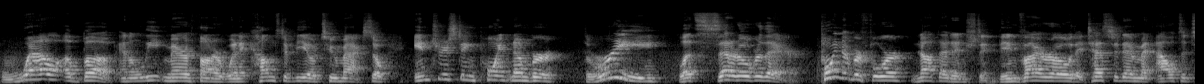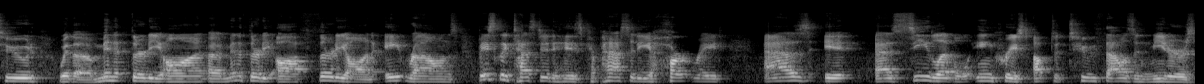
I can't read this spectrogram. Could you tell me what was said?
well above an elite marathoner when it comes to VO2 max. So interesting point number three, let's set it over there. Point number four, not that interesting. The Enviro, they tested him at altitude with a minute 30 on, a minute 30 off, 30 on, eight rounds. Basically tested his capacity, heart rate as it as sea level increased up to 2,000 meters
